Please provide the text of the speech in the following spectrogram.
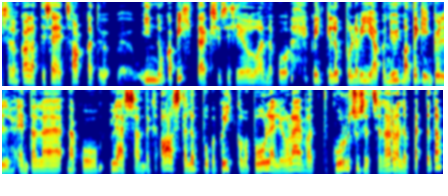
seal on ka alati see, et sa hakkad innuga pihta, eks ju, siis ei jõua nagu kõike lõpule viia, aga nüüd ma tegin küll endale nagu ülesandeks aasta lõpuga kõik oma pooleliolevad kursused seal ära lõpetada.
